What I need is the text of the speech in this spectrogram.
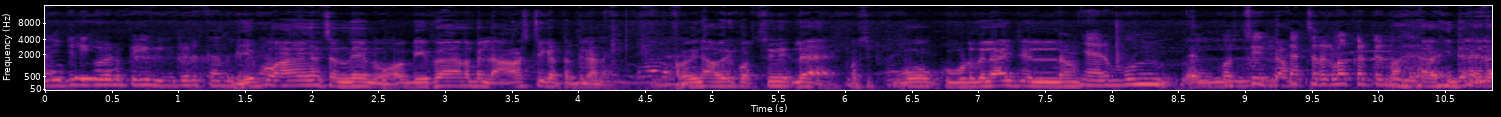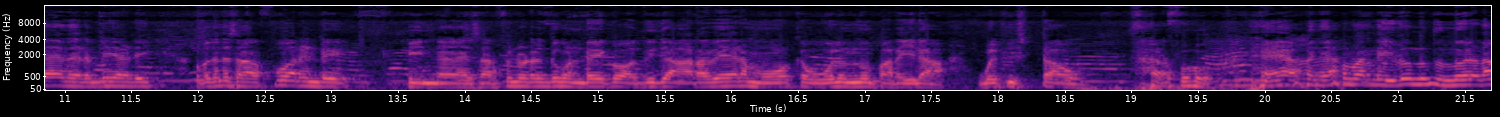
അതിന്റെ കൂടെ ഇപ്പൊ ഈ വീഡിയോ എടുക്കാൻ ബീഫ് വാങ്ങാൻ ചെന്നേന്നു. അപ്പൊ ബീഫ് വാങ്ങാൻ ലാസ്റ്റ് ഘട്ടത്തിലാണ്. അപ്പൊ പിന്നെ അവർ കുറച്ച് അല്ലേ കുറച്ച് കൂടുതലായിട്ട് എല്ലാം ഞരമ്പും കുറച്ച് കച്ചറകളൊക്കെ ഇട്ടിട്ടുണ്ട്. അതിന്റെ നിരമ്പിയാടി അപ്പൊ തന്നെ സർഫ് പറയുന്നുണ്ട് പിന്നെ സർഫിന്റെ കൂടെ ഇത് കൊണ്ടേക്കോ അത് അറവേര മോൾക്ക് ഓലൊന്നും പറയില്ല. ഓൽക്ക് ഇഷ്ടാവും. സർഫു. ഏ അപ്പൊ ഞാൻ പറഞ്ഞു ഇതൊന്നും തിന്നൂലടാ.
